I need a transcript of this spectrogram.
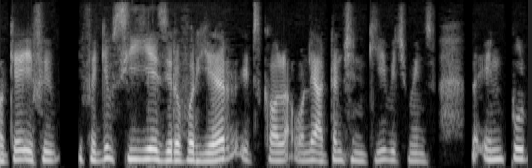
Okay if you if I give CA04 here, it's called only attention key, which means the input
